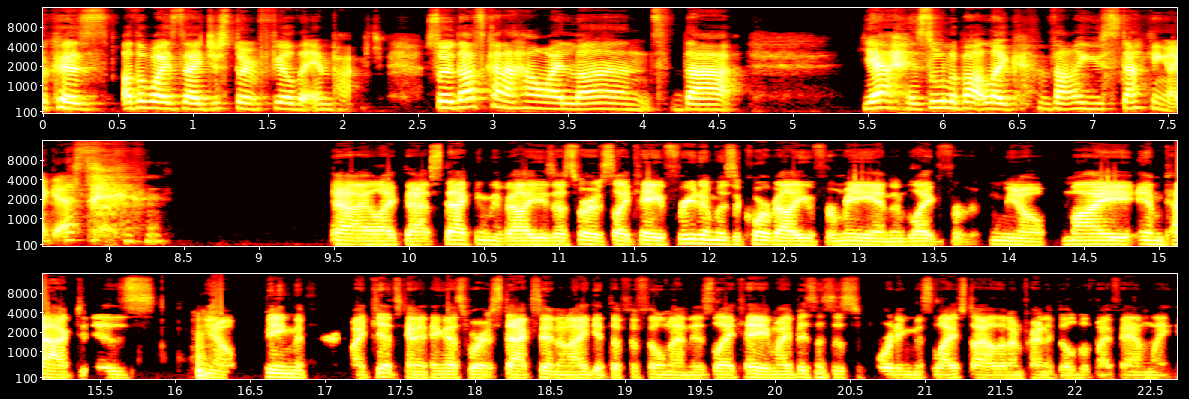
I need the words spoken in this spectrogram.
Because otherwise, I just don't feel the impact. So that's kind of how I learned that, yeah, it's all about like value stacking, I guess. Yeah, I like that. Stacking the values. That's where it's like, hey, freedom is a core value for me. And like for you know, my impact is, you know, being the my kids kind of thing. That's where it stacks in and I get the fulfillment is like, hey, my business is supporting this lifestyle that I'm trying to build with my family.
